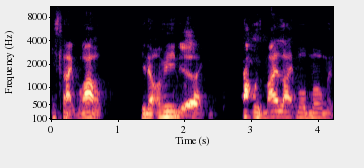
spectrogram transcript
it's like, wow, you know what I mean? Yeah. Like, that was my light bulb moment.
